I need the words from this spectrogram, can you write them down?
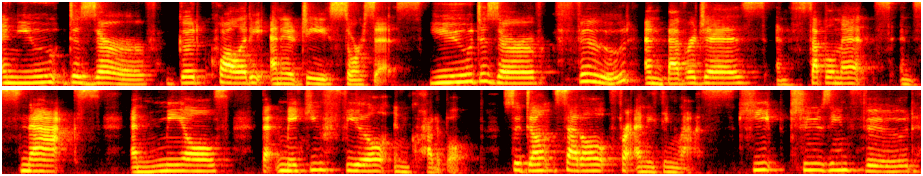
and you deserve good quality energy sources. You deserve food and beverages and supplements and snacks and meals that make you feel incredible. So don't settle for anything less. Keep choosing food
